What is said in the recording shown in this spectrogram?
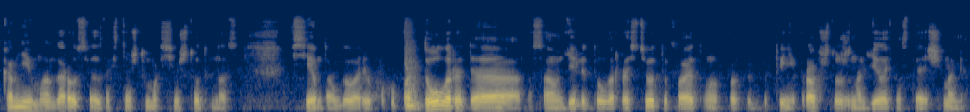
камней в мой огород, связанных с тем, что Максим что-то у нас всем там говорил покупать доллары, да, а на самом деле доллар растет, и поэтому как бы, ты не прав, что же нам делать в настоящий момент.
